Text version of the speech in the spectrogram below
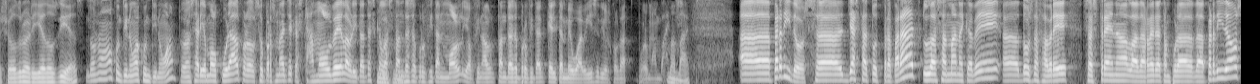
això duraria dos dies. Doncs no, no, continua, continua. Però una sèrie molt coral, però el seu personatge, que està molt bé, la veritat és que l'estan Mhm. desaprofitant molt, i al final tan desaprofitat que ell també ho ha vist, i diu, escolta, pues me'n vaig. Me'n vaig. Uh, Perdidos, uh, ja està tot preparat. La setmana que ve, uh, 2 de febrer, s'estrena la darrera temporada de Perdidos.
